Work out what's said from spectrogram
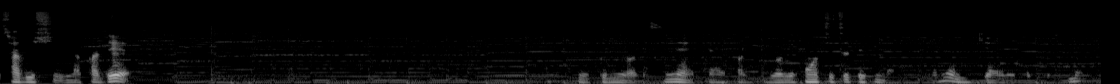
寂しい中で、国はですね、やっぱりより本質的なことね、向き合えることですね。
